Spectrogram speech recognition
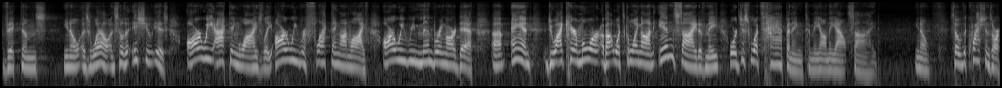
victims, you know, as well. And so the issue is are we acting wisely? Are we reflecting on life? Are we remembering our death? Um, and do I care more about what's going on inside of me or just what's happening to me on the outside? You know, so the questions are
